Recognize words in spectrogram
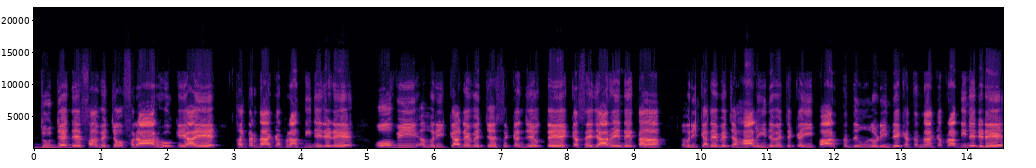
ਦੂਜੇ ਦੇਸ਼ਾਂ ਵਿੱਚੋਂ ਫਰਾਰ ਹੋ ਕੇ ਆਏ ਖਤਰਨਾਕ ਅਪਰਾਧੀ ਨੇ ਜਿਹੜੇ, ਉਹ ਵੀ ਅਮਰੀਕਾ ਦੇ ਵਿੱਚ ਸ਼ਿਕੰਜੇ ਉੱਤੇ ਕੱਸੇ ਜਾ ਰਹੇ ਨੇ ਤਾਂ ਅਮਰੀਕਾ ਦੇ ਵਿੱਚ ਹਾਲ ਹੀ ਦੇ ਵਿੱਚ ਕਈ ਭਾਰਤ ਨੂੰ ਲੋੜੀਂਦੇ ਖਤਰਨਾਕ ਅਪਰਾਧੀ ਨੇ ਜਿਹੜੇ,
